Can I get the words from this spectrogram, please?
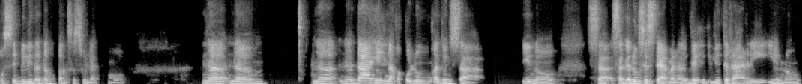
posibilidad ang pagsusulat mo. Na na na, na dahil nakakulong ka dun sa you know sa sa ganung sistema na literary you know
